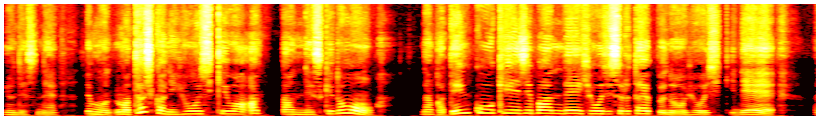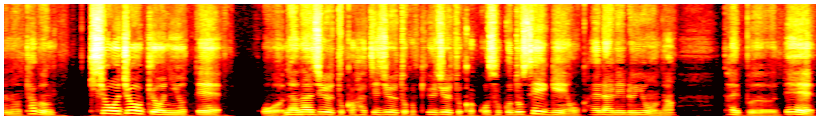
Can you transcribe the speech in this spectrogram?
言うんですね。でも、まあ確かに標識はあったんですけど、なんか電光掲示板で表示するタイプの標識で、あの、多分気象状況によって、こう、70とか80とか90とか、こう、速度制限を変えられるようなタイプで、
